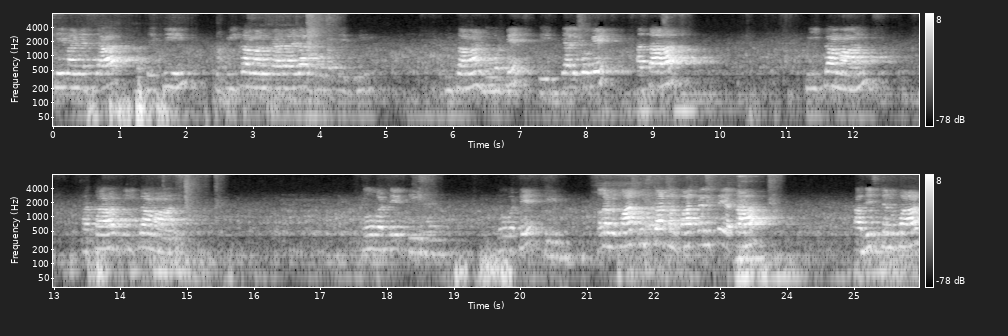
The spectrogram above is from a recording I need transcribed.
छः माइनस चार बटे तीन तो पी का मान क्या जाएगा? दो बटे तीन। पी का मान दो बटे तीन। क्या लिखोगे? अतः पी का मान अतः पी का मान दो बटे तीन है। दो बटे तीन। अगर अनुपात पूछता तो अनुपात क्या लिखते अतः अधिष्ट अनुपात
